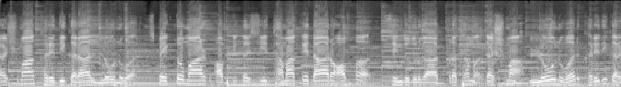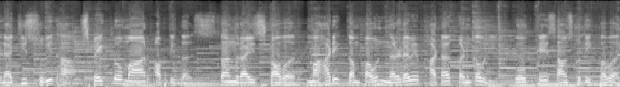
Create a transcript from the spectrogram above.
चष्मा खरेदी करा लोनवर. स्पेक्टोमार्ट ऑप्टिकल्सची धमाकेदार ऑफर. सिंधुदुर्गात प्रथम चष्मा लोनवर खरेदी करण्याची सुविधा Spectomart Opticals Sunrise Tower Mahadik compound Naradwe फाटा कणकवली गोगटे सांस्कृतिक भवन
